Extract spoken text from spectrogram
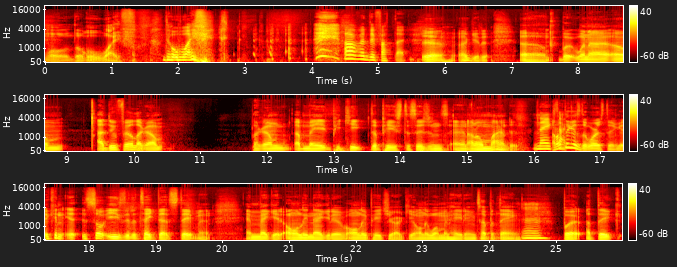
Well, the old wife. The old wife. ja, men du fattar. Yeah, I get it. Um, but when I um, I do feel like I'm like I'm I've made keep the peace decisions, and I don't mind it. Nej, I don't think it's the worst thing. It can. It, it's so easy to take that statement and make it only negative, only patriarchy, only woman hating type of thing. But I think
